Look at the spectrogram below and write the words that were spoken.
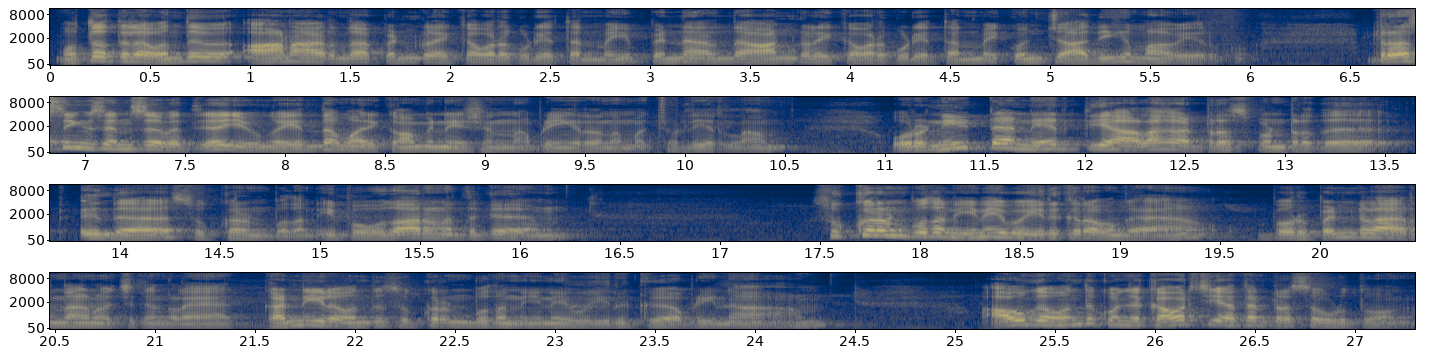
மொத்தத்தில் வந்து ஆணாக இருந்தால் பெண்களை கவரக்கூடிய தன்மையும் பெண்ணாக இருந்தால் ஆண்களை கவரக்கூடிய தன்மை கொஞ்சம் அதிகமாகவே இருக்கும். ட்ரெஸ்ஸிங் சென்ஸை வச்சு இவங்க எந்த மாதிரி காம்பினேஷன் அப்படிங்கிறத நம்ம சொல்லிடலாம். ஒரு நீட்டாக நேர்த்தியாக அழகாக ட்ரெஸ் பண்ணுறது இந்த சுக்கரன் புதன். இப்போ உதாரணத்துக்கு சுக்கரன் புதன் இணைவு இருக்கிறவங்க இப்போ ஒரு பெண்களாக இருந்தாங்கன்னு வச்சுக்கோங்களேன் கண்ணியில் வந்து சுக்கரன் புதன் இணைவு இருக்குது அப்படின்னா அவங்க வந்து கொஞ்சம் கவர்ச்சியாக தான் ட்ரெஸ்ஸை உடுத்துவாங்க.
